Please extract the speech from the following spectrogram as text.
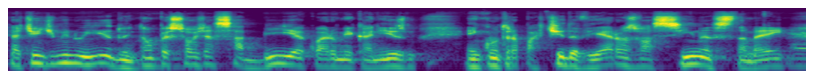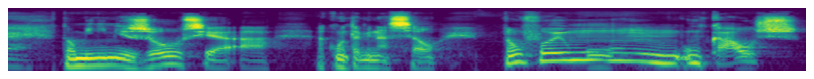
já tinha diminuído, então o pessoal já sabia qual era o mecanismo. Em contrapartida, vieram as vacinas também, É. então minimizou-se a, a, contaminação. Então foi um, um caos,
